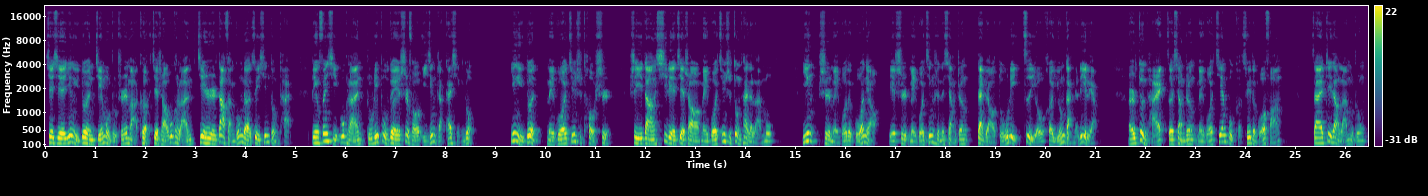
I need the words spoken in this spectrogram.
谢谢英语盾节目主持人马克介绍乌克兰近日大反攻的最新动态，并分析乌克兰主力部队是否已经展开行动。英语盾美国军事透视是一档系列介绍美国军事动态的栏目。鹰是美国的国鸟，也是美国精神的象征，代表独立、自由和勇敢的力量；而盾牌则象征美国坚不可摧的国防。在这档栏目中，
